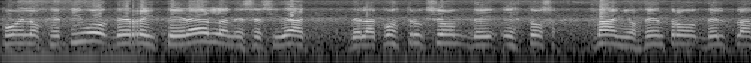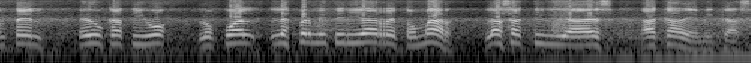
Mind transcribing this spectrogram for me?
con el objetivo de reiterar la necesidad de la construcción de estos baños dentro del plantel educativo, lo cual les permitiría retomar las actividades académicas.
